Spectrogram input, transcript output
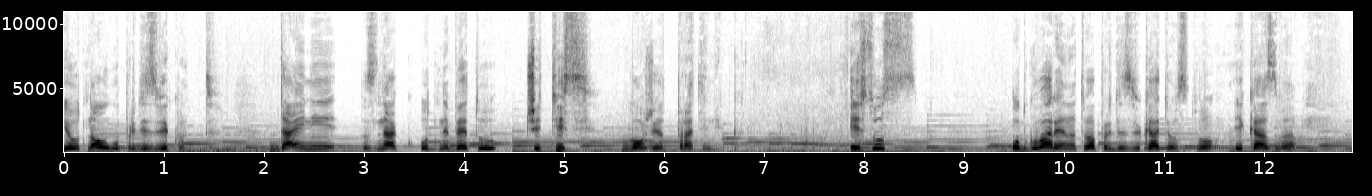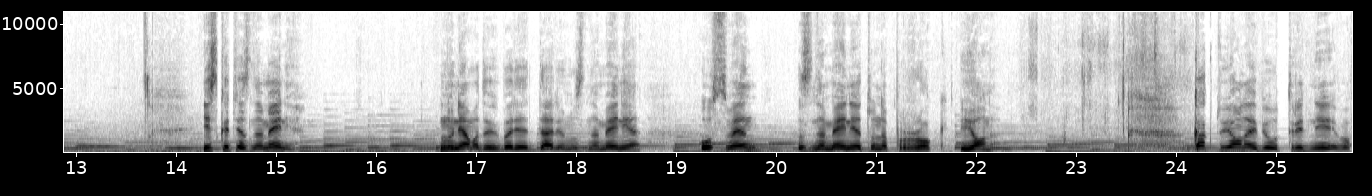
и отново го предизвикват. Дай ни знак от небето, че Ти си Божият пратеник. Исус отговаря на това предизвикателство и казва Искате знамение, но няма да ви бъде дадено знамение, освен знамението на пророк Йона. Както Йона е бил три дни в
